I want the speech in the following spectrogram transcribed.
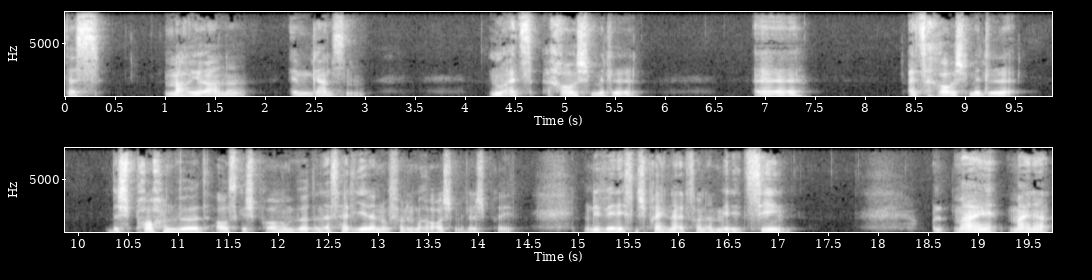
dass Marihuana im Ganzen nur als Rauschmittel, äh, als Rauschmittel besprochen wird, ausgesprochen wird und dass halt jeder nur von einem Rauschmittel spricht. Und die wenigsten sprechen halt von der Medizin. Und mein, meiner,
